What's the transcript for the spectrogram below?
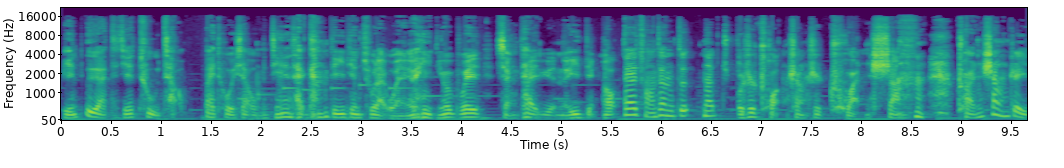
边对啊直接吐槽。拜托一下，我们今天才刚第一天出来玩而已，你会不会想太远了一点？好，那在床上这那不是床上，是船上。船上这一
